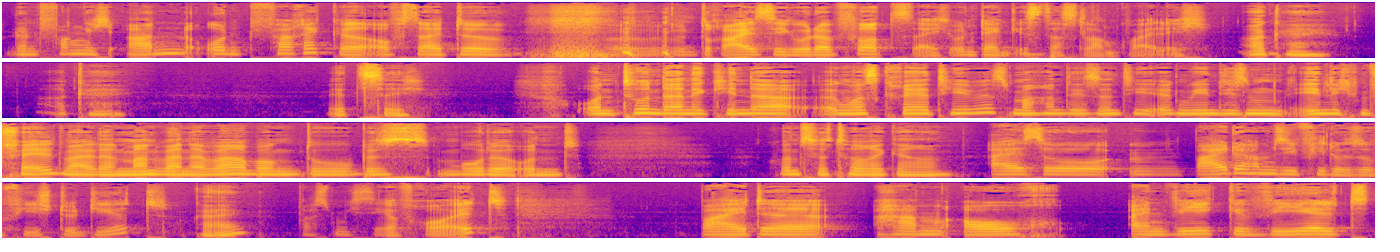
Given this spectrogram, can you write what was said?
Und dann fange ich an und verrecke auf Seite äh, 30 oder 40 und denke, ist das langweilig. Okay, okay. Witzig. Und tun deine Kinder irgendwas Kreatives? Machen die, sind die irgendwie in diesem ähnlichen Feld? Weil dein Mann war in der Werbung, du bist Mode- und Kunsthistorikerin. Also beide haben sie Philosophie studiert. Okay. Was mich sehr freut. Beide haben auch einen Weg gewählt,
